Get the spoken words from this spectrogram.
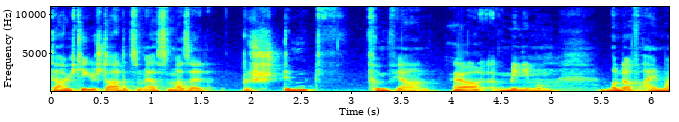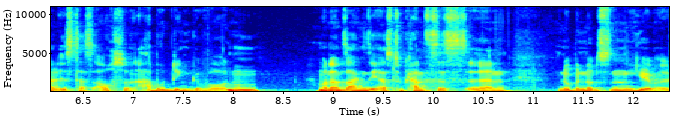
da habe ich die gestartet zum ersten Mal seit bestimmt fünf Jahren. Ja. Minimum. Und auf einmal ist das auch so ein Abo-Ding geworden. Mhm. Und dann sagen sie erst, du kannst es äh, nur benutzen, hier äh,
